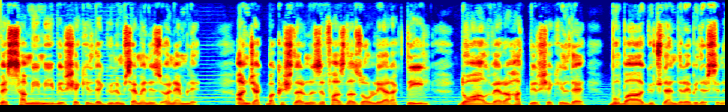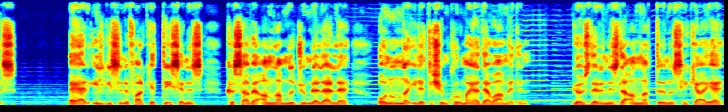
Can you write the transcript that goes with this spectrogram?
ve samimi bir şekilde gülümsemeniz önemli. Ancak bakışlarınızı fazla zorlayarak değil, doğal ve rahat bir şekilde bu bağı güçlendirebilirsiniz. Eğer ilgisini fark ettiyseniz kısa ve anlamlı cümlelerle onunla iletişim kurmaya devam edin. Gözlerinizle anlattığınız hikaye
